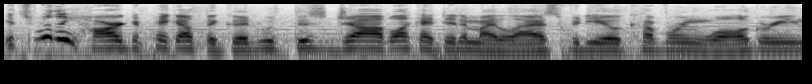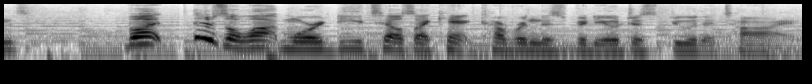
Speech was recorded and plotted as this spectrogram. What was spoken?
It's really hard to pick out the good with this job like I did in my last video covering Walgreens, but there's a lot more details I can't cover in this video just due to time.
